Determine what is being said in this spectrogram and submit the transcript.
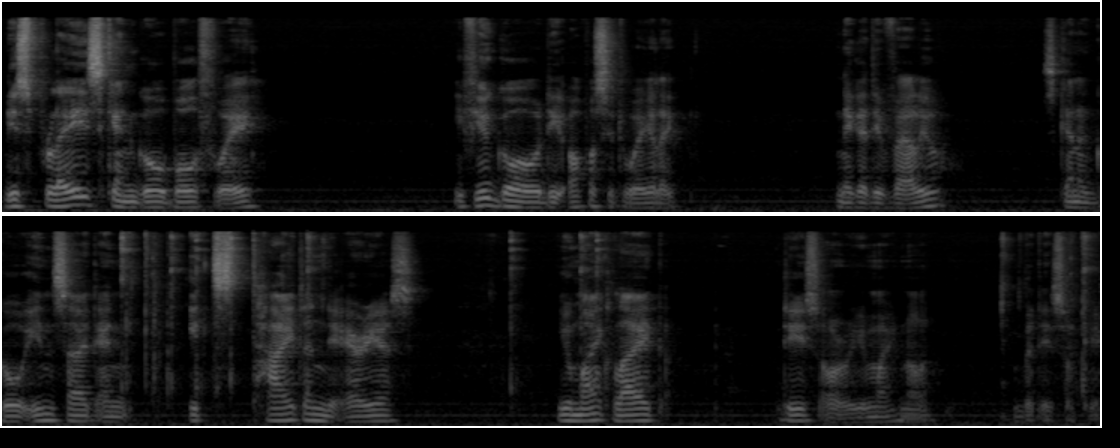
Displays can go both way. If you go the opposite way, like negative value, it's gonna go inside and it's tighten the areas. You might like this or you might not, but it's okay.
